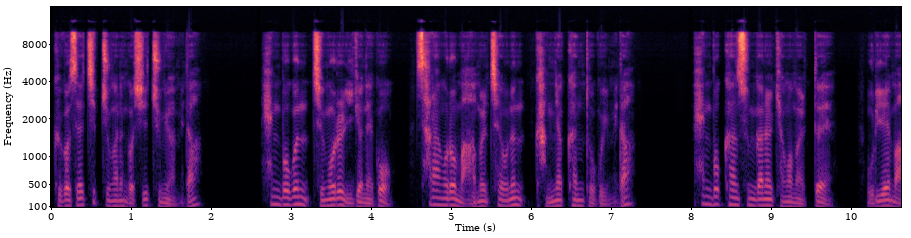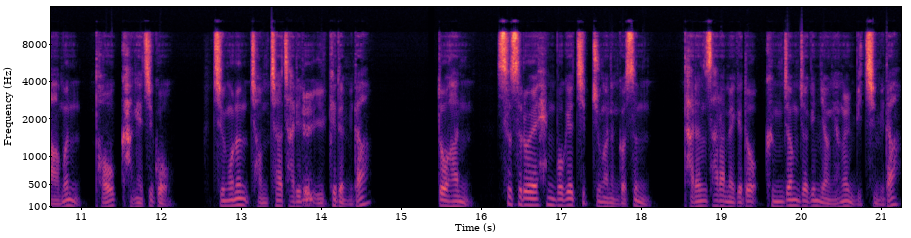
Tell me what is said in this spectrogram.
그것에 집중하는 것이 중요합니다. 행복은 증오를 이겨내고 사랑으로 마음을 채우는 강력한 도구입니다. 행복한 순간을 경험할 때 우리의 마음은 더욱 강해지고 증오는 점차 자리를 잃게 됩니다. 또한 스스로의 행복에 집중하는 것은 다른 사람에게도 긍정적인 영향을 미칩니다.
